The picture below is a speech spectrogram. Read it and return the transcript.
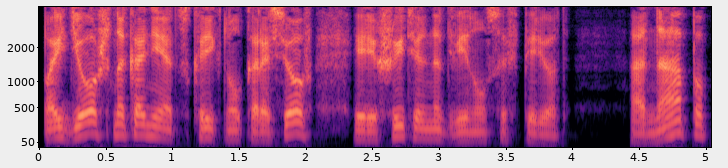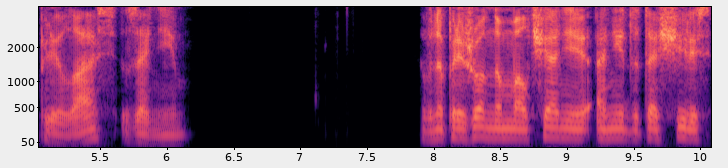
«Пойдешь, наконец!» — крикнул Карасев и решительно двинулся вперед. Она поплелась за ним. В напряженном молчании они дотащились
